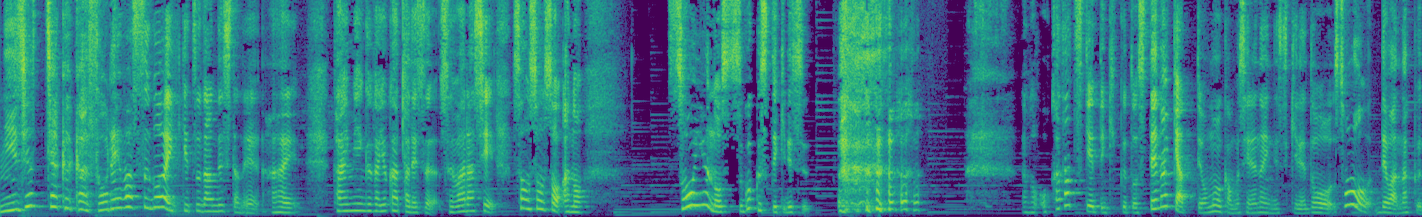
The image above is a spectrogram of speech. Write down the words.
20着か。それはすごい決断でしたね。はい。タイミングが良かったです。素晴らしい。そうそうそう。あの、そういうのすごく素敵です。あの、お片付けって聞くと捨てなきゃって思うかもしれないんですけれど、そうではなくっ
